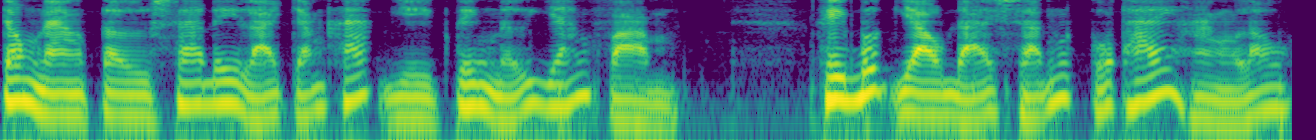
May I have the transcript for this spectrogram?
trong nàng từ xa đi lại chẳng khác gì tiên nữ giáng phàm. Khi bước vào đại sảnh của Thái Hằng Lâu,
